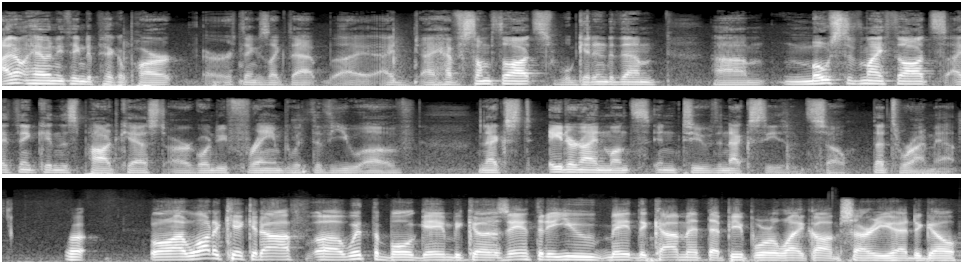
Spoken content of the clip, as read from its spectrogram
I don't have anything to pick apart or things like that. I, I, I have some thoughts. We'll get into them. Um, most of my thoughts, I think, in this podcast are going to be framed with the view of next eight or nine months into the next season. So that's where I'm at. Well, well, I want to kick it off uh, with the bowl game because Anthony, you made the comment that people were like, "Oh, I'm sorry you had to go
